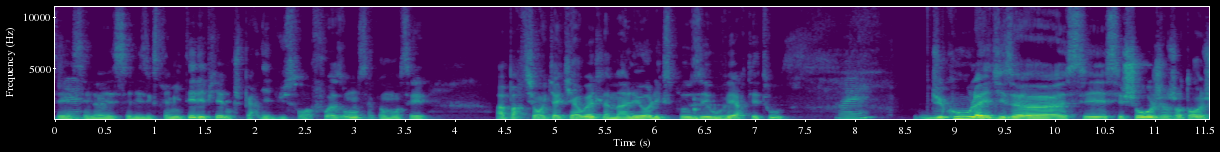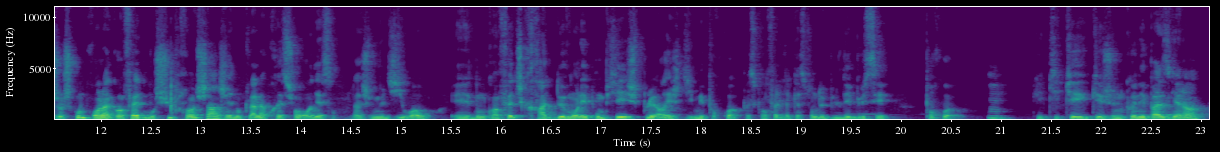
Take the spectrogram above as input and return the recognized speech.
Le- c'est les extrémités, les pieds, donc je perdais du sang à foison. Ça commençait à partir en cacahuète, la malléole explosée, ouverte et tout. Ouais. Du coup, là, ils disent euh, c'est chaud. je- J'entends, je, je comprends là qu'en fait, bon, je suis pris en charge et donc là, la pression redescend. Là, je me dis waouh. Et donc en fait, je craque devant les pompiers, je pleure et je dis mais pourquoi? Parce qu'en fait, la question depuis le début, c'est pourquoi? Mm. Qui- qui- qui- Je ne connais pas ce gars-là.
